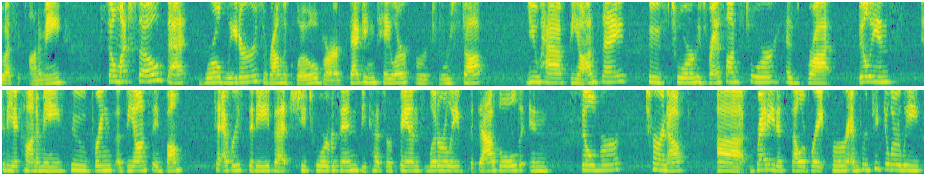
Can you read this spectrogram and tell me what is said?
US economy. So much so that world leaders around the globe are begging Taylor for a tour stop. You have Beyonce, whose tour, whose Renaissance tour has brought billions to the economy, who brings a Beyonce bump to every city that she tours in because her fans literally bedazzled in silver turn up, uh, ready to celebrate her and particularly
